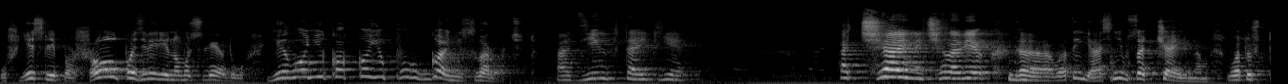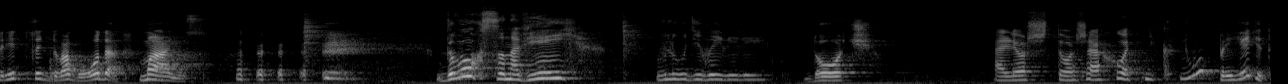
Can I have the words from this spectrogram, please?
Уж если пошел по звериному следу, его никакая пурга не своротит. Один в тайге. Отчаянный человек. Да, вот и я с ним с отчаянным. Вот уж 32 года маюсь. Двух сыновей в люди вывели, дочь. Алёш тоже охотник. Ну, приедет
